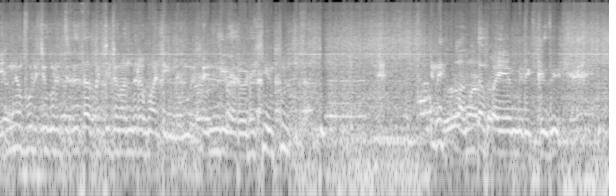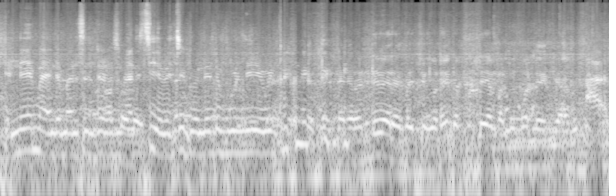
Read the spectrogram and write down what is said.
என்ன புடிச்சு கொடுத்துட்டு தப்பிச்சுட்டு வந்துட மாட்டீங்களா உங்க ரெண்டு பேரோடையும் எனக்கு அந்த பயம் இருக்குது. என்னையுமே இந்த மனுஷன் மனசியை வச்சு கொண்டுட்டு புள்ளியை விட்டுருக்கு நீங்க ரெண்டு பேரை வச்சுக்கொண்டு இந்த பிள்ளைய மட்டும் கொண்டு அ-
